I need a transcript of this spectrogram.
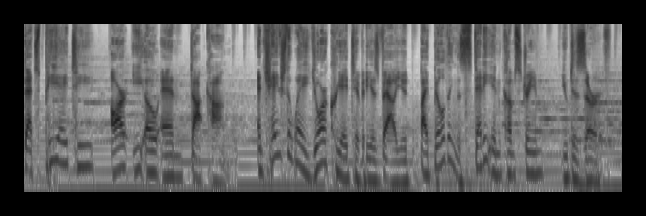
That's P A T R E O N.com. And change the way your creativity is valued by building the steady income stream you deserve.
